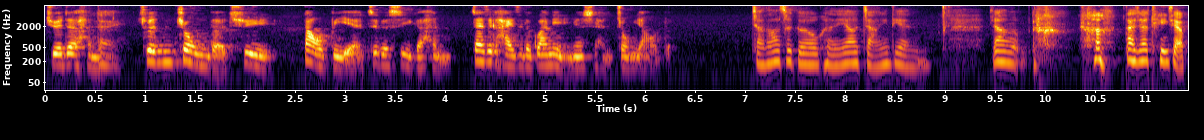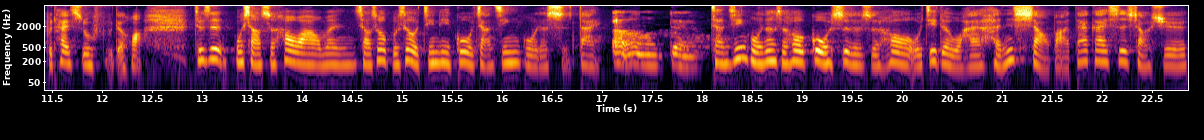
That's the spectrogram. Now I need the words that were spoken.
觉得很尊重的去道别，这个是一个很在这个孩子的观念里面是很重要的。讲到这个，我可能要讲一点让大家听起来不太舒服的话，就是我小时候啊，我们小时候不是有经历过蒋经国的时代？嗯嗯，对。蒋经国那时候过世的时候，我记得我还很小吧，大概是小学，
